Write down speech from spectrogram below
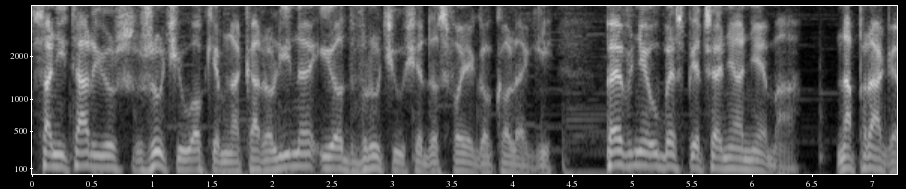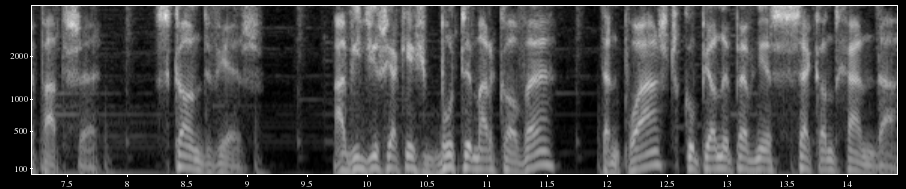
Sanitariusz rzucił okiem na Karolinę i odwrócił się do swojego kolegi. Pewnie ubezpieczenia nie ma. Na Pragę patrzę. Skąd wiesz? A widzisz jakieś buty markowe? Ten płaszcz kupiony pewnie z second handa.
